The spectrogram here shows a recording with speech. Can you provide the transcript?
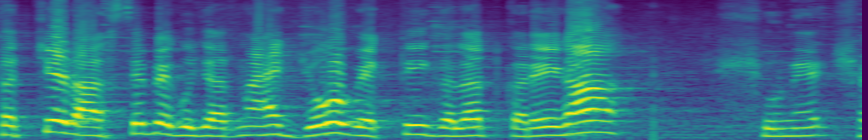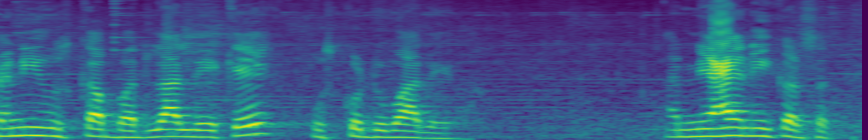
सच्चे रास्ते पे गुजरना है। जो व्यक्ति गलत करेगा शनि उसका बदला लेके उसको डुबा देगा। अन्याय नहीं कर सकते।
